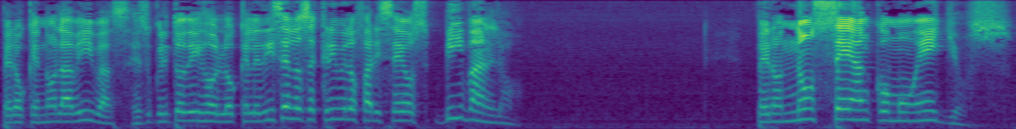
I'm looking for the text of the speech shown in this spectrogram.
pero que no la vivas. Jesucristo dijo, lo que le dicen los escribas y los fariseos, vívanlo pero no sean como ellos.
